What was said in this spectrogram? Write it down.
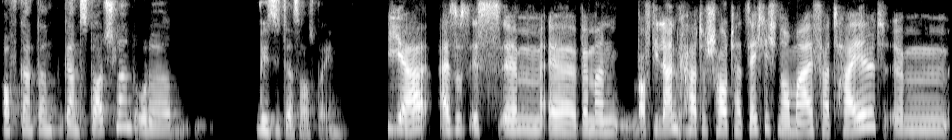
auf ganz Deutschland oder wie sieht das aus bei Ihnen? Ja, also es ist, ähm, äh, wenn man auf die Landkarte schaut, tatsächlich normal verteilt. Ähm,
